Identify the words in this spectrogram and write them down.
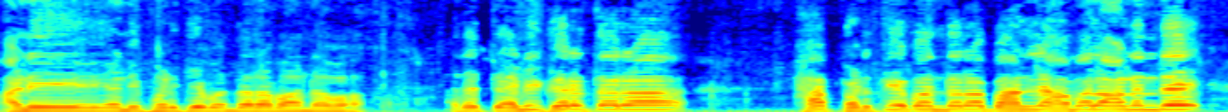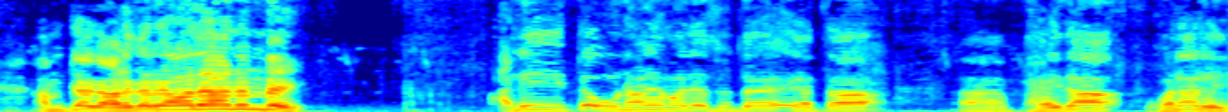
आणि यांनी फडके बंधारा बांधावा. आता त्यांनी खरं तर हा फडके बंधारा बांधला आम्हाला आनंद आहे. आमच्या गाडगर गावाला आनंद आहे. आणि इथं उन्हाळ्यामध्ये सुद्धा याचा अं, फायदा होणार आहे.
